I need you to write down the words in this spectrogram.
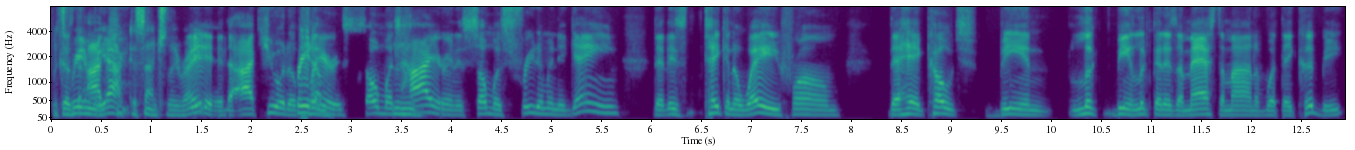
because and IQ, react essentially, right? Yeah, the IQ of the freedom. player is so much mm-hmm. higher and it's so much freedom in the game that is taken away from the head coach being looked being looked at as a mastermind of what they could be,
